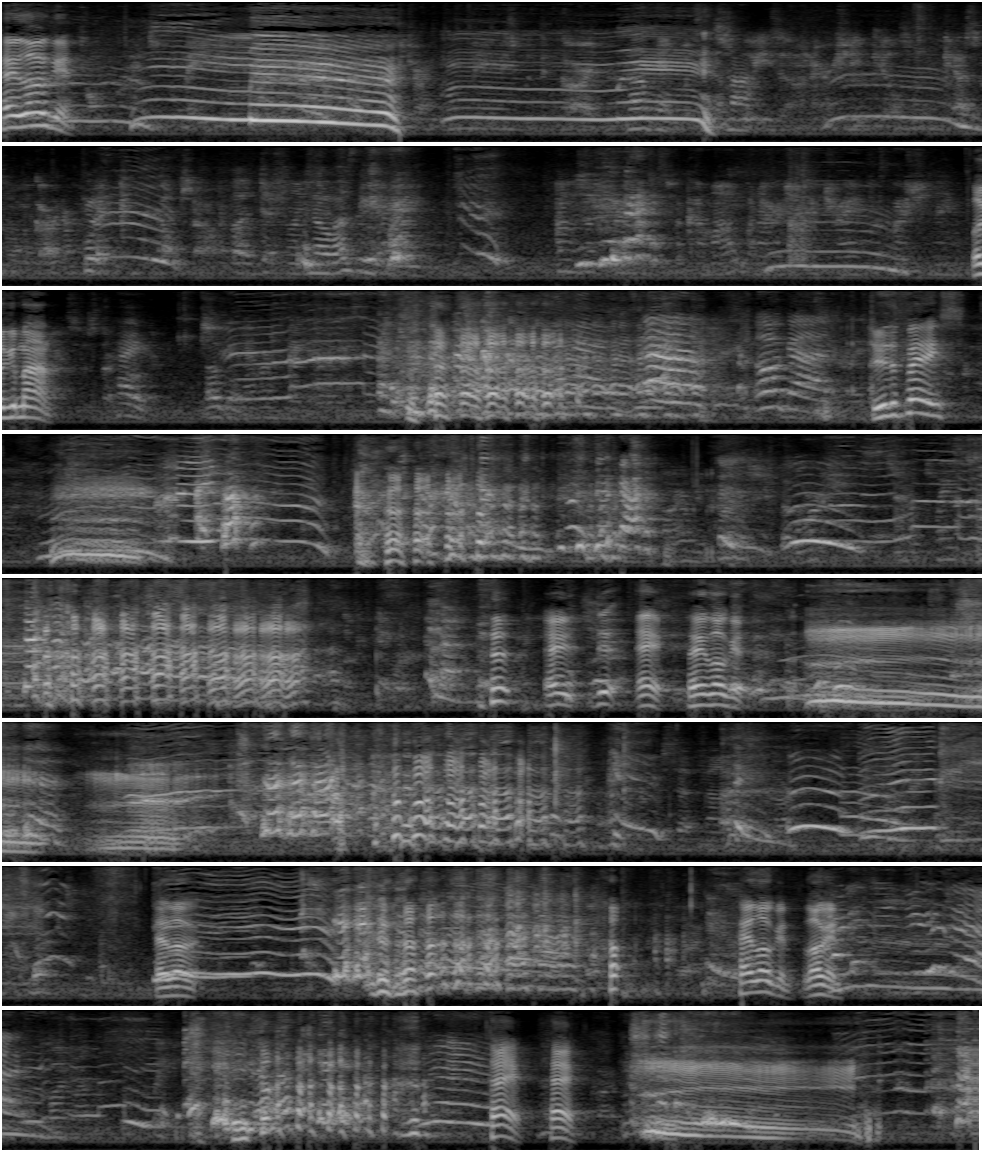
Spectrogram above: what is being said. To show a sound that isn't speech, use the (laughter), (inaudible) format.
Hey, Logan. Logan, come on. Do it. But definitely. No, that's the funny. I was afraid this would come up when I heard you betrayed for questioning. Look at mom. Hey, Logan. oh God. Do the face. (laughs) (laughs) (laughs) hey, d- hey, hey, Logan. (laughs) hey, Logan. hey, Logan. Logan. (laughs) hey, hey. (laughs)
